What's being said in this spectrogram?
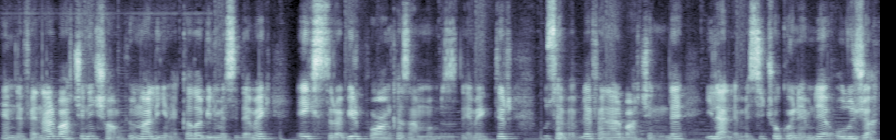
hem de Fenerbahçe'nin Şampiyonlar Ligi'ne kalabilmesi demek ekstra bir puan kazanmamız demektir. Bu sebeple Fenerbahçe'nin de ilerlemesi çok önemli olacak.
